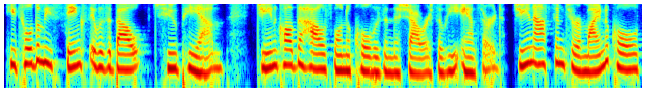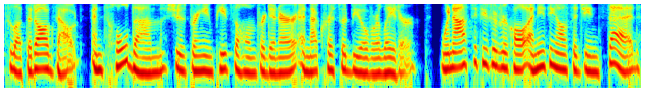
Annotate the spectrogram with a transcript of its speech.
he told them he thinks it was about 2 p.m. Jeanne called the house while Nicole was in the shower, so he answered. Jeanne asked him to remind Nicole to let the dogs out and told them she was bringing pizza home for dinner and that Chris would be over later. When asked if he could recall anything else that Jeanne said,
